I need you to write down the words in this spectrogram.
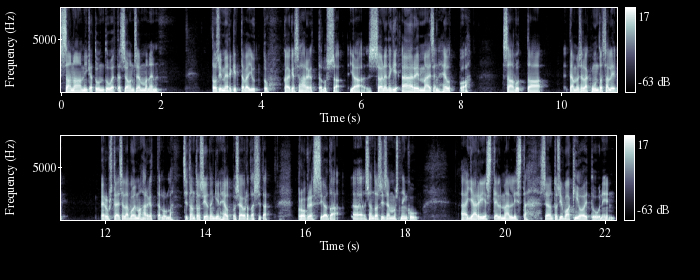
sanaa, mikä tuntuu, että se on semmoinen tosi merkittävä juttu kaikessa harjoittelussa ja se on jotenkin äärimmäisen helppoa saavuttaa tämmöisellä kuntosali perusteisella voimaharjoittelulla. Sitä on tosi jotenkin helppo seurata sitä progressiota. Se on tosi semmoista niin kuin järjestelmällistä, se on tosi vakioituu, niin,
